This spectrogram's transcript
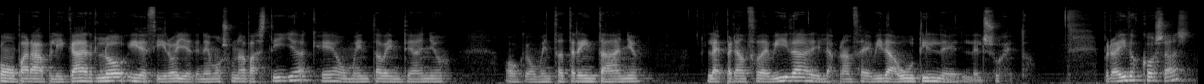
como para aplicarlo y decir, oye, tenemos una pastilla que aumenta 20 años o que aumenta 30 años la esperanza de vida y la esperanza de vida útil del sujeto. Pero hay dos cosas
